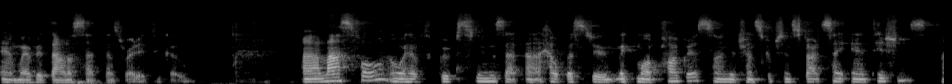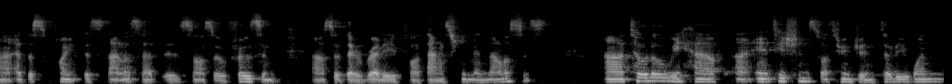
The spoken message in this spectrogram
and we have a data set that's ready to go. Uh, last fall, we have group students that uh, help us to make more progress on the transcription start site annotations. Uh, at this point, this data set is also frozen, so they're ready for downstream analysis. Uh, total, we have uh, annotations for 331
